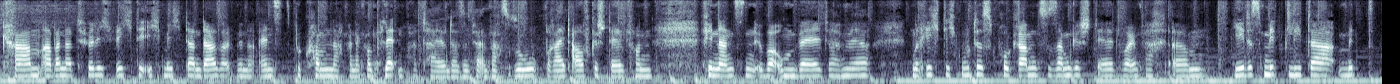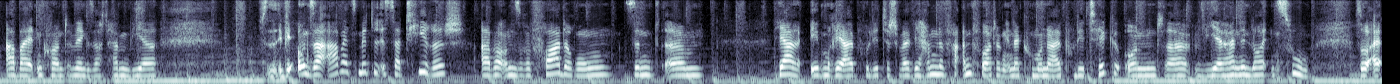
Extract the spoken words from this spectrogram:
Kram. Aber natürlich richte ich mich dann, da sollten wir eine Eins bekommen nach meiner kompletten Partei. Und da sind wir einfach so breit aufgestellt von Finanzen über Umwelt. Da haben wir ein richtig gutes Programm zusammengestellt, wo einfach ähm, jedes Mitglied da mitarbeiten konnte. Und wir gesagt haben, wir unser Arbeitsmittel ist satirisch, aber unsere Forderungen sind ähm, ja eben realpolitisch, weil wir haben eine Verantwortung in der Kommunalpolitik und äh, wir hören den Leuten zu. So äh,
